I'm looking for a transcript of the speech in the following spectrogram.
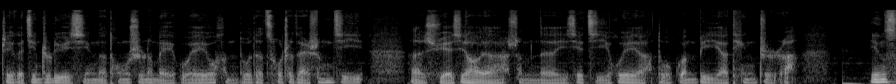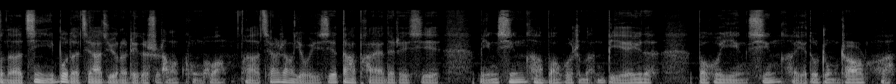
这个禁止旅行呢，同时呢，美国也有很多的措施在升级，呃，学校呀什么的一些集会呀都关闭呀、停止啊，因此呢，进一步的加剧了这个市场的恐慌啊。加上有一些大牌的这些明星哈，包括什么 NBA 的，包括影星啊，也都中招了啊。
